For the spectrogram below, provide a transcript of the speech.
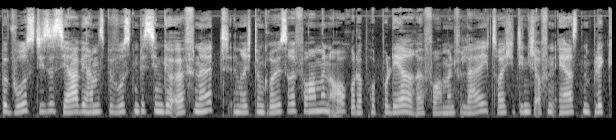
bewusst dieses Jahr, wir haben es bewusst ein bisschen geöffnet in Richtung größere Formen auch oder populärere Formen vielleicht, solche, die nicht auf den ersten Blick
